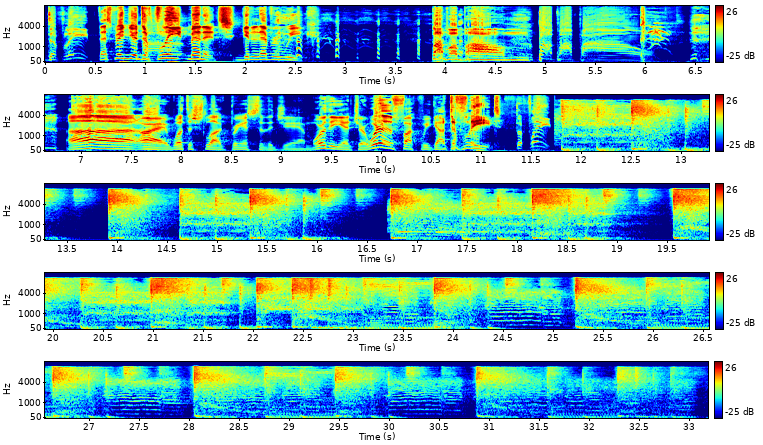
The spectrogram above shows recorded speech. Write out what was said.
Deflate. That's been your deflate minute. Get it every week. ba ba bum. Bow, bow, bow. Uh, all right, what the schluck? Bring us to the jam or the intro. Whatever the fuck we got. Deflate. Deflate.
